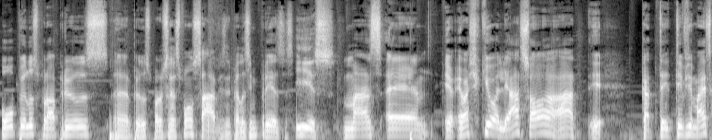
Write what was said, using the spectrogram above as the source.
ou pelos próprios, uh, pelos próprios responsáveis, né, pelas empresas. Isso. Mas é, eu, eu, acho que olhar só. Ah, Teve mais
